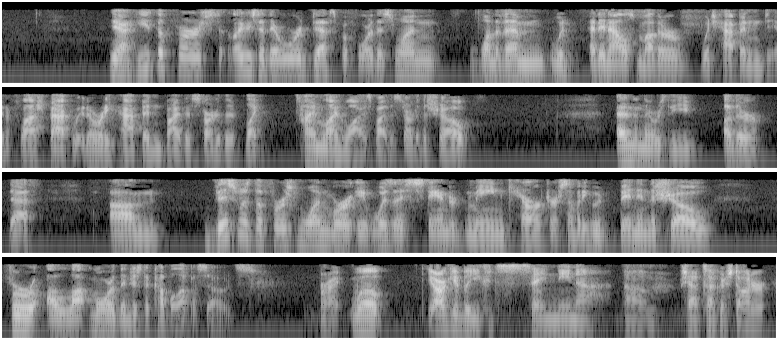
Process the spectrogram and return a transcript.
Yeah, he's the first. Like we said, there were deaths before this one. One of them with Ed and Al's mother, which happened in a flashback. It already happened by the start of the like timeline wise by the start of the show. And then there was the other death. Um, this was the first one where it was a standard main character, somebody who had been in the show for a lot more than just a couple episodes. Right. Well, arguably you could say Nina, um, Chad Tucker's daughter.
